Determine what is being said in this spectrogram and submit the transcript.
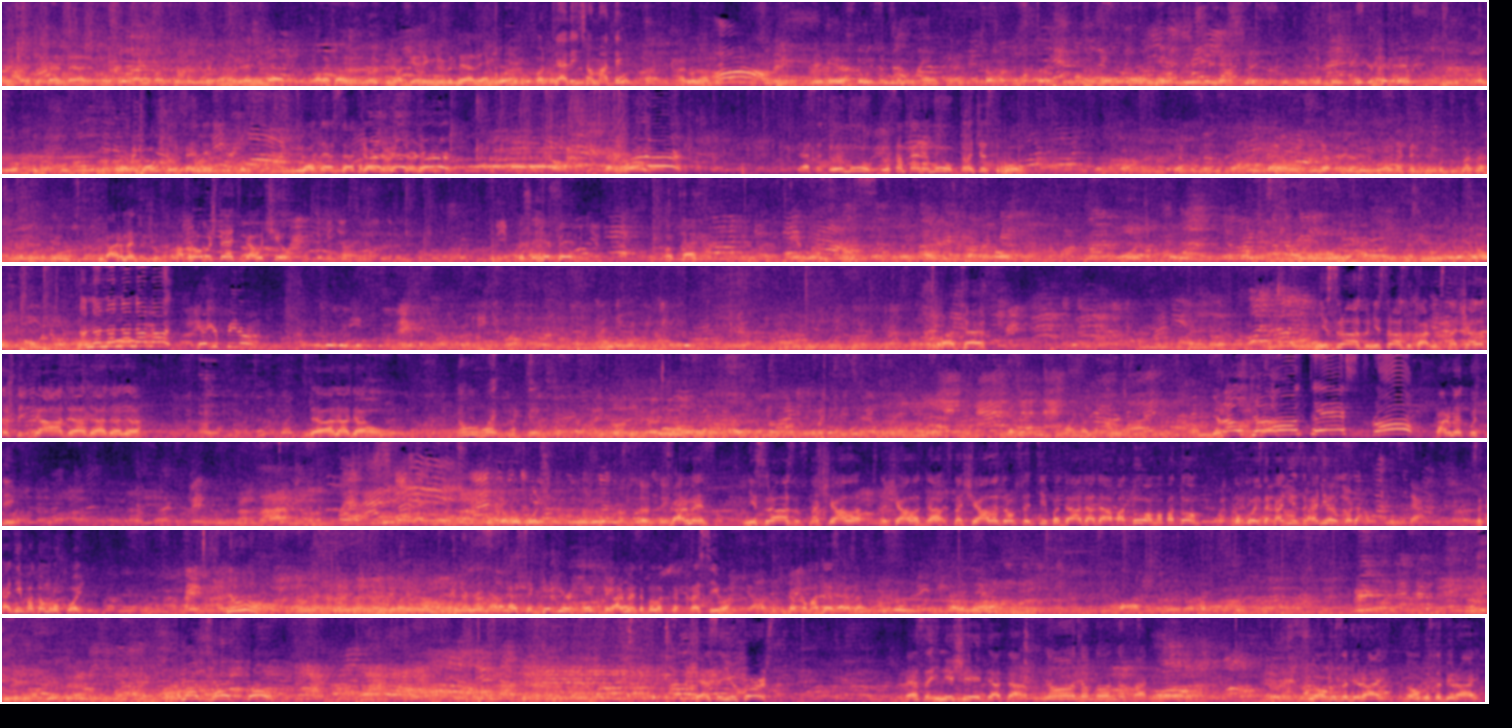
understand that, right? He's defending that. Like, uh, you're not getting me with that anymore. ¿Por qué ha dicho mate? I don't know. ¡Oh! Maybe yeah. Put your hip in. There we go. Defend it. Let's go, Tessa. Turner, Turner. Turn her over. Tessa, do a move. Do some kind of move. Don't just move. Кармен, попробуй, что я тебя учил. Hip in. No test. No, no, no, no, no, no. Get your feet on. Come on, Tess. Не сразу, не сразу, Кармен. Сначала то, что. Да, да, да, да, да. Да, да, да. No, what, what the... Get out. Roll test, roll. Кармен, отпусти. Кармен, не сразу. Сначала, сначала, да, сначала дропса типа да, да, да, а потом, а потом рукой заходи, заходи рукой. Заходи потом рукой. No. Tessa, get your hip in. Кармен, это было красиво. Только Мате сказал. you first. Tessa, initiate the attack. No, don't go on the body. Ногу забирай, ногу забирай.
